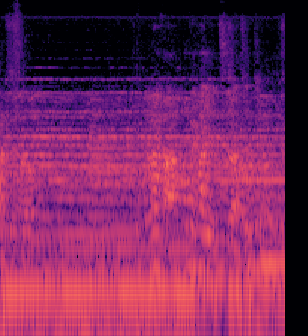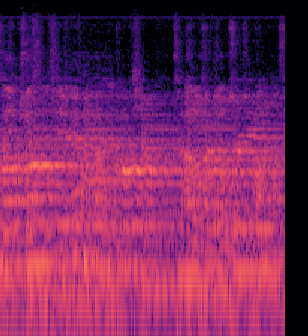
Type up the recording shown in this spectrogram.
场时候，没办法，后面他就知道真相，可是确实是有点尴尬的事情。然后他跟我说句话，他说：“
